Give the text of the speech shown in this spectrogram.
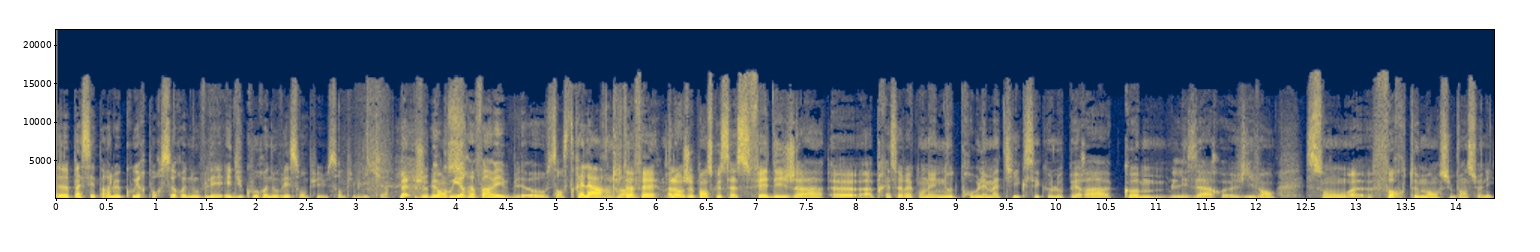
euh, passer par le queer pour se renouveler et du coup renouveler son, son public? Bah, je Le queer, enfin au sens très large. Tout à hein. fait. Alors je pense que ça se fait déjà. Euh, après, c'est vrai qu'on a une autre problématique, c'est que l'opéra, comme les arts vivants, sont fortement subventionnés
